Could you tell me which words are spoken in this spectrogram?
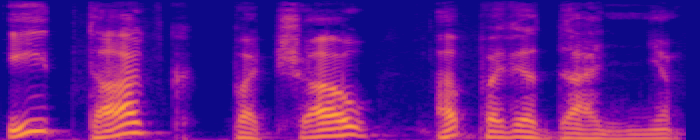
і так пачаў апавяданнем.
